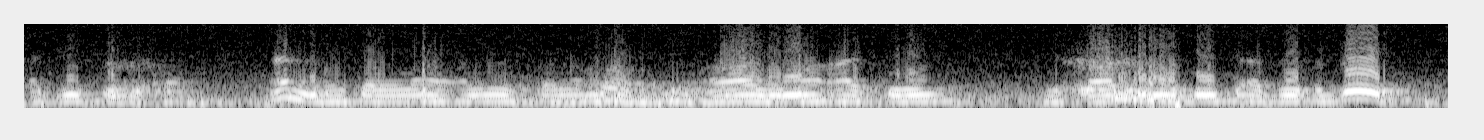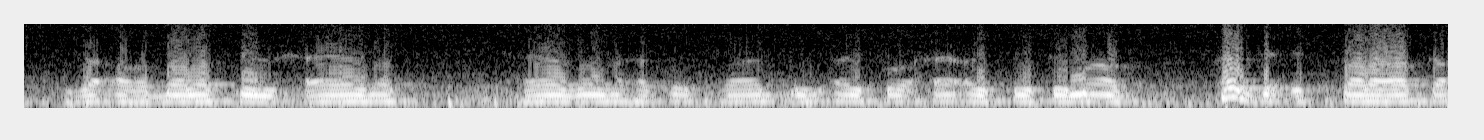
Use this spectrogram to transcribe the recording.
xadiiskii bukhaari anahu sala allahu alayh wasalam haadi noocaasi bifaatima binti abi xubeyd إذا أقبلت الحيضة حيضة حتى أي سوسمات هدئ الصلاة صلاة يعني حتى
